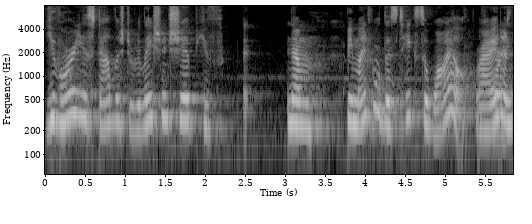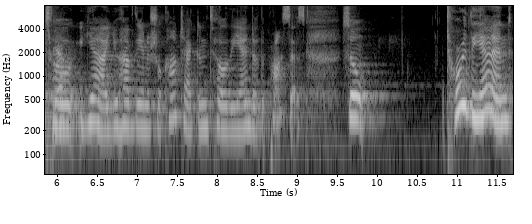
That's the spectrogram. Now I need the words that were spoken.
you've already established a relationship. You've now be mindful this takes a while, right? course, until yeah. you have the initial contact until the end of the process. So toward the end,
